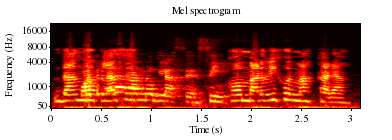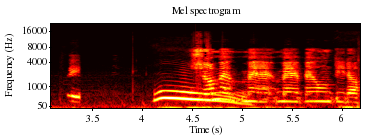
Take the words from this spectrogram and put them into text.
dando clases? dando clases, sí. Con barbijo y máscara. Sí. Uh. Yo me, me, me, pego un tiro.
